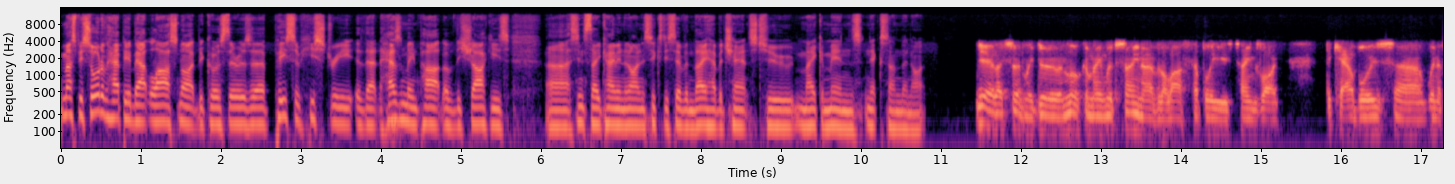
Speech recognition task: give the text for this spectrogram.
You must be sort of happy about last night because there is a piece of history that hasn't been part of the Sharkies uh, since they came in in 1967. They have a chance to make amends next Sunday night. Yeah, they certainly do. And look, I mean, we've seen over the last couple of years teams like the Cowboys uh, win a,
